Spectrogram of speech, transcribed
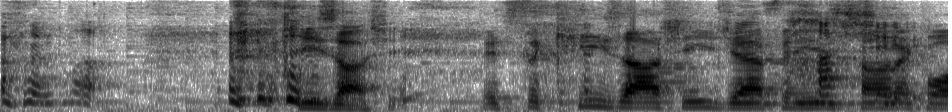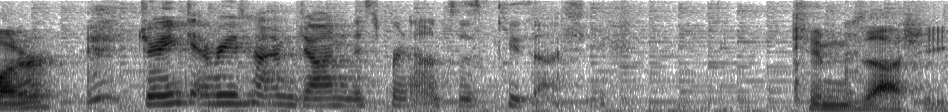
Kizashi. It's the Kizashi Japanese Kizashi. tonic water. Drink every time John mispronounces Kizashi. Kimzashi.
